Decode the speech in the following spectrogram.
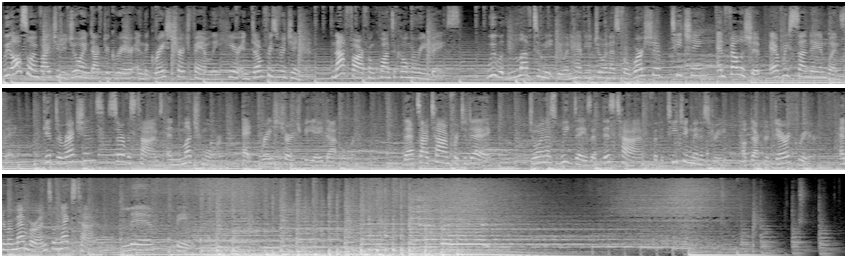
We also invite you to join Dr. Grier and the Grace Church family here in Dumfries, Virginia, not far from Quantico Marine Base. We would love to meet you and have you join us for worship, teaching, and fellowship every Sunday and Wednesday. Get directions, service times, and much more at gracechurchva.org. That's our time for today. Join us weekdays at this time for the teaching ministry of Dr. Derek Grier. And remember, until next time, live big.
